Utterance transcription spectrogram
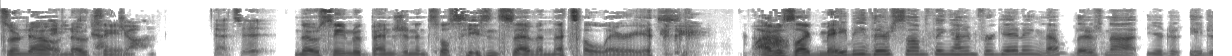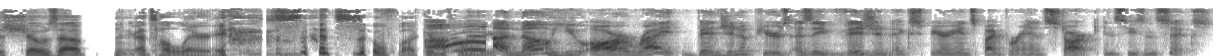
So no, no scene. John. That's it. No scene with Benjamin until season seven. That's hilarious. I was like, maybe there's something I'm forgetting. Nope, there's not. You're just, he just shows up. That's hilarious. That's so fucking funny. Ah, no, you are right. Benjen appears as a vision experienced by Bran Stark in season six.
